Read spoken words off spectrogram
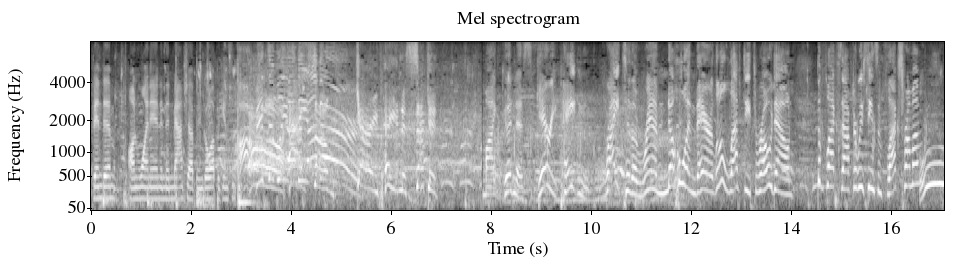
defend him on one end and then match up and go up against him offensively oh, on the oh, other. Gary Payton the second. My goodness, Gary Payton right to the rim. No one there. Little lefty throwdown. the flex after. We've seen some flex from him. Ooh.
